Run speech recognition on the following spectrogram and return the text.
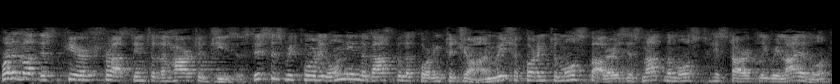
What about this spear thrust into the heart of Jesus? This is reported only in the Gospel according to John, which, according to most scholars, is not the most historically reliable.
